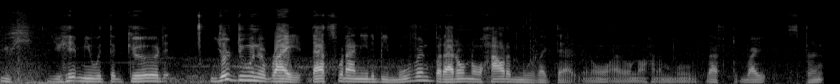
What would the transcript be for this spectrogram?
You you hit me with the good. You're doing it right. That's what I need to be moving, but I don't know how to move like that. You know, I don't know how to move left, right, sprint.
